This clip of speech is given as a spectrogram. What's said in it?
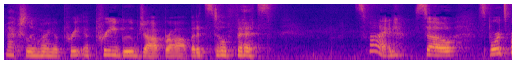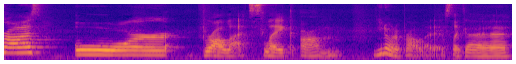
I'm actually wearing a pre a pre boob job bra, but it still fits. It's fine. So sports bras or bralettes, like um, you know what a bralette is, like a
